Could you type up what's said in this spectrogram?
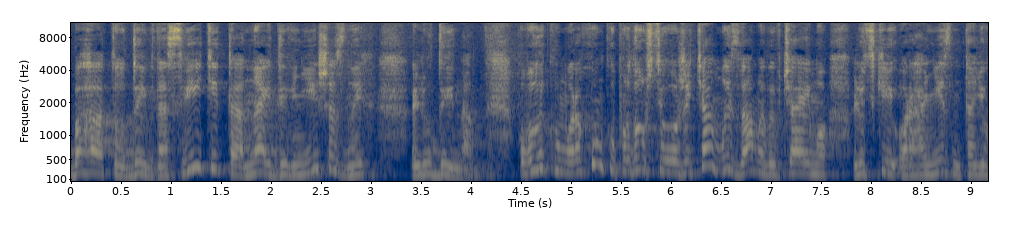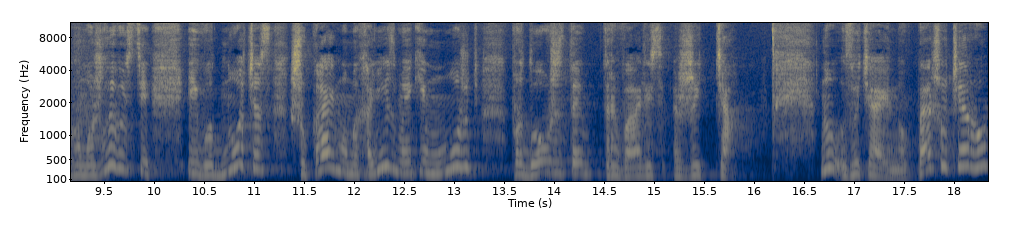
Багато див на світі, та найдивніша з них людина. По великому рахунку, продовж цього життя ми з вами вивчаємо людський організм та його можливості, і водночас шукаємо механізми, які можуть продовжити тривалість життя. Ну, звичайно, в першу чергу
